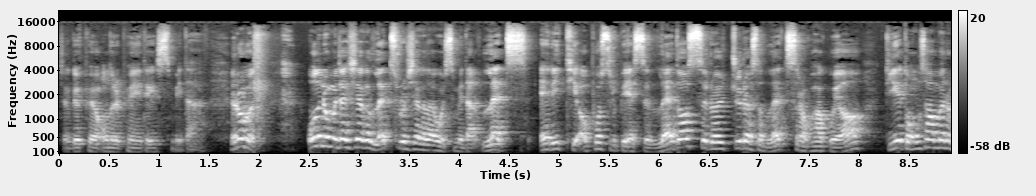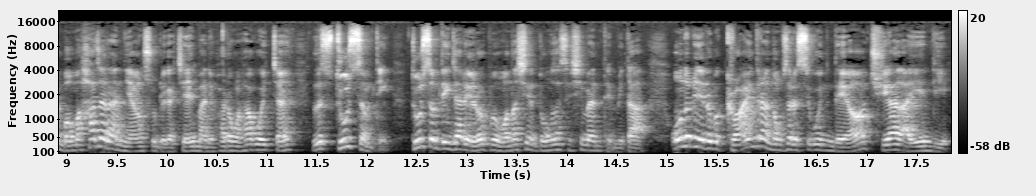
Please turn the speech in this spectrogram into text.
표현, 오늘의 표현이 되겠습니다. 여러분, 오늘의 문장 시작은 let's로 시작을 하고 있습니다. let's, L-E-T, apostrophe S, let us를 줄여서 let's라고 하고요. 뒤에 동사하면은 뭐뭐 하자라는 뉘앙스 우리가 제일 많이 활용을 하고 있죠. let's do something. do something 자리에 여러분 원하시는 동사 쓰시면 됩니다. 오늘은 여러분 grind라는 동사를 쓰고 있는데요. G-R-I-N-D.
